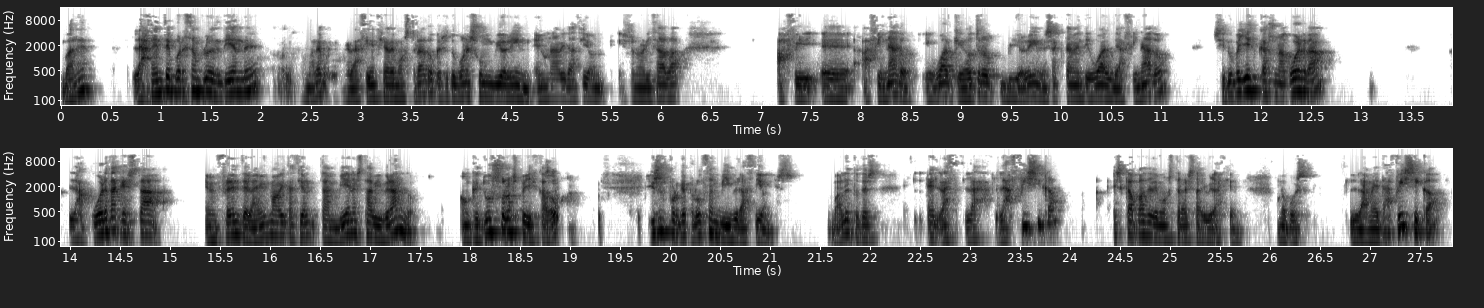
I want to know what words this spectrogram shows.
¿Vale? La gente, por ejemplo, entiende, ¿vale? Porque la ciencia ha demostrado que si tú pones un violín en una habitación insonorizada, eh, afinado, igual que otro violín exactamente igual de afinado, si tú pellizcas una cuerda, la cuerda que está enfrente de la misma habitación también está vibrando, aunque tú solo has pellizcado una. Y eso es porque producen vibraciones, ¿vale? Entonces, eh, la física es capaz de demostrar esa vibración. Bueno, pues la metafísica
